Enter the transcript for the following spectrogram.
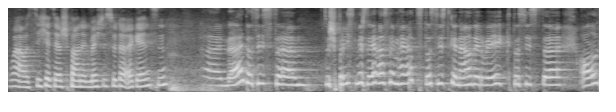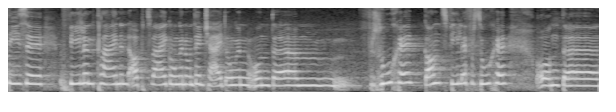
Wow, sicher sehr spannend. Möchtest du da ergänzen? Äh, nein, das ist, äh, du sprichst mir sehr aus dem Herz. Das ist genau der Weg. Das ist äh, all diese vielen kleinen Abzweigungen und Entscheidungen und ähm, Versuche, ganz viele Versuche. Und äh,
